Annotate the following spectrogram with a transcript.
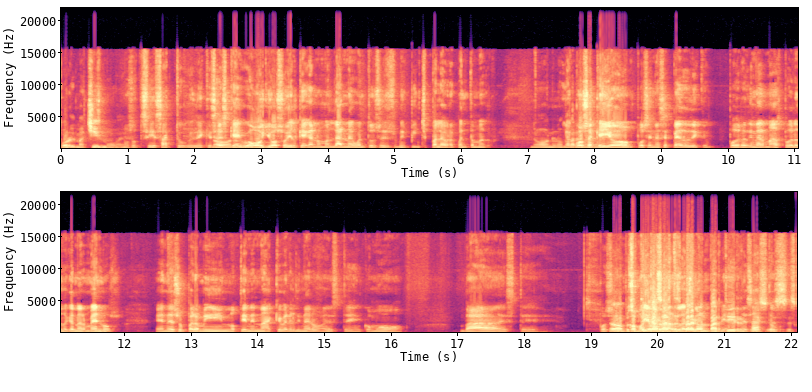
Por el machismo, güey. Nosotros, sí, exacto, güey. De que, No, ¿sabes no, qué, no. güey? O yo soy el que gano más lana, güey. Entonces mi pinche palabra cuenta más. No, no, no. La para cosa nada. que yo, pues en ese pedo de que podrás ganar más, podrás ganar menos. En eso para mí no tiene nada que ver el dinero, este, en cómo va, este, pues, No, pues cómo si te llevar una para compartir. bien. Es, Exacto. es,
